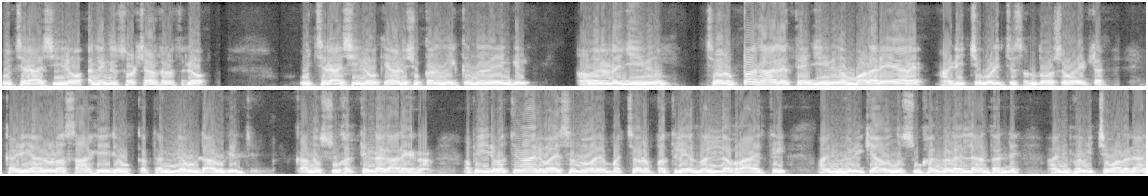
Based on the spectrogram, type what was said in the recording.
ഉച്ചരാശിയിലോ അല്ലെങ്കിൽ സ്വക്ഷേത്രത്തിലോ ഉച്ചരാശിയിലോ ഒക്കെയാണ് ശുക്രൻ നിൽക്കുന്നത് എങ്കിൽ അവരുടെ ജീവിതം ചെറുപ്പകാലത്തെ ജീവിതം വളരെയേറെ അടിച്ചു പൊളിച്ച് സന്തോഷമായിട്ട് കഴിയാനുള്ള സാഹചര്യമൊക്കെ തന്നെ ഉണ്ടാവുകയും ചെയ്യും. കാരണം സുഖത്തിന്റെ കാരകനാണ്. അപ്പൊ ഇരുപത്തിനാല് വയസ്സെന്ന് പറയുമ്പോൾ ചെറുപ്പത്തിലെ നല്ല പ്രായത്തിൽ അനുഭവിക്കാവുന്ന സുഖങ്ങളെല്ലാം തന്നെ അനുഭവിച്ചു വളരാൻ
